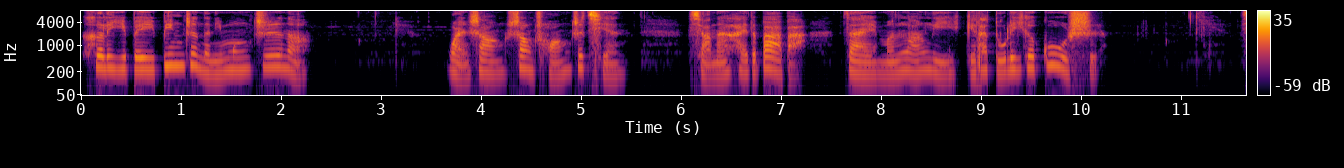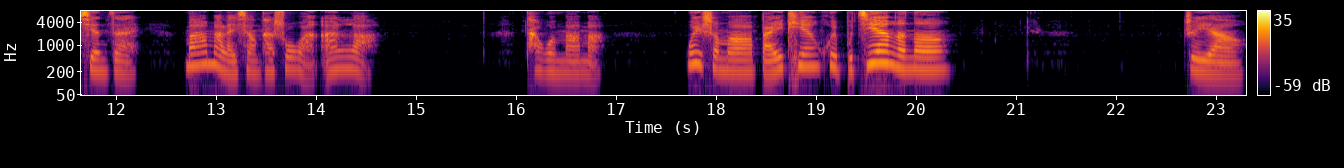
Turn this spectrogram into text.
喝了一杯冰镇的柠檬汁呢。晚上上床之前，小男孩的爸爸在门廊里给他读了一个故事。现在，妈妈来向他说晚安了。他问妈妈：“为什么白天会不见了呢？”这样。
